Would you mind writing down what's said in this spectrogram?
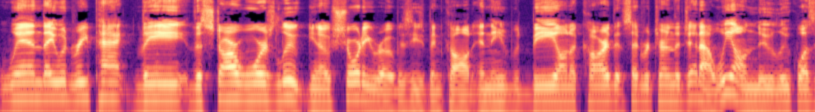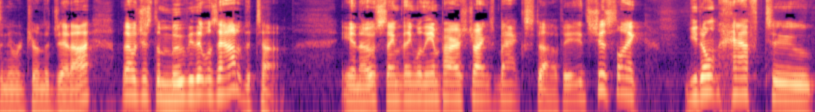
when they would repack the the Star Wars Luke, you know, Shorty Robe as he's been called, and he would be on a card that said Return the Jedi. We all knew Luke wasn't in Return the Jedi, but that was just the movie that was out at the time. You know, same thing with the Empire Strikes Back stuff. It's just like you don't have to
